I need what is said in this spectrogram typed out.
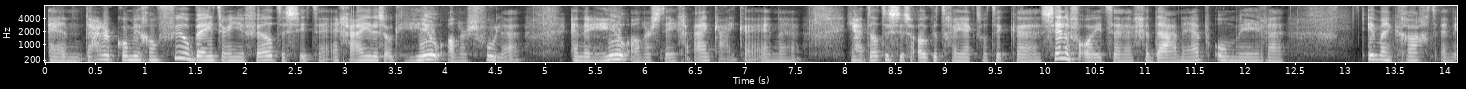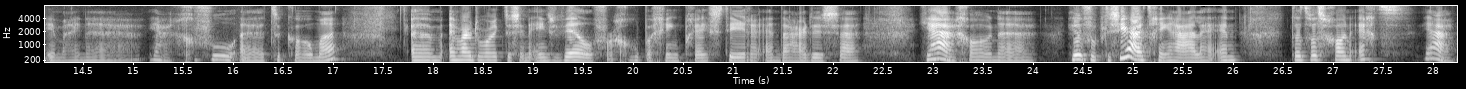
En daardoor kom je gewoon veel beter in je vel te zitten. En ga je dus ook heel anders voelen. En er heel anders tegenaan kijken. En uh, ja, dat is dus ook het traject wat ik uh, zelf ooit uh, gedaan heb. Om weer in mijn kracht en in mijn ja, gevoel te komen. Um, en waardoor ik dus ineens wel voor groepen ging presteren. En daar dus ja, gewoon heel veel plezier uit ging halen. En dat was gewoon echt, ja,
